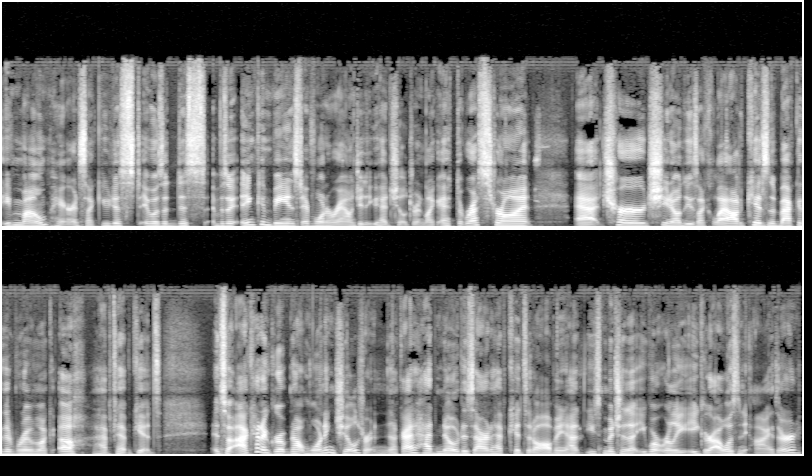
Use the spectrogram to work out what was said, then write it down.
even my own parents, like you just, it was a dis, it was an inconvenience to everyone around you that you had children. Like at the restaurant, at church, you know, these like loud kids in the back of the room, like, oh, I have to have kids. And so I kind of grew up not wanting children. Like I had no desire to have kids at all. I mean, I, you mentioned that you weren't really eager. I wasn't either.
